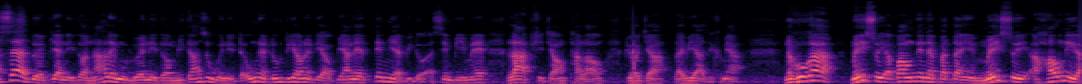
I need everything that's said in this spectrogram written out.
အဆက်အသွယ်ပြတ်နေတော့နားလည်မှုလွဲနေတော့မိသားစုဝင်တွေတဦးနဲ့တူတစ်ယောက်နဲ့တစ်ယောက်ပြန်လဲတင့်မြတ်ပြီးတော့အစဉ်ပြေမဲ့လဖြစ်ကြောင်းထပ်လောင်းပြောကြားလိုက်ပါရစေခင်ဗျ ငကိုကမိတ်ဆွေအပေါင်းအသင်းနဲ့ပတ်သက်ရင်မိတ်ဆွေအဟောင်းတွေက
